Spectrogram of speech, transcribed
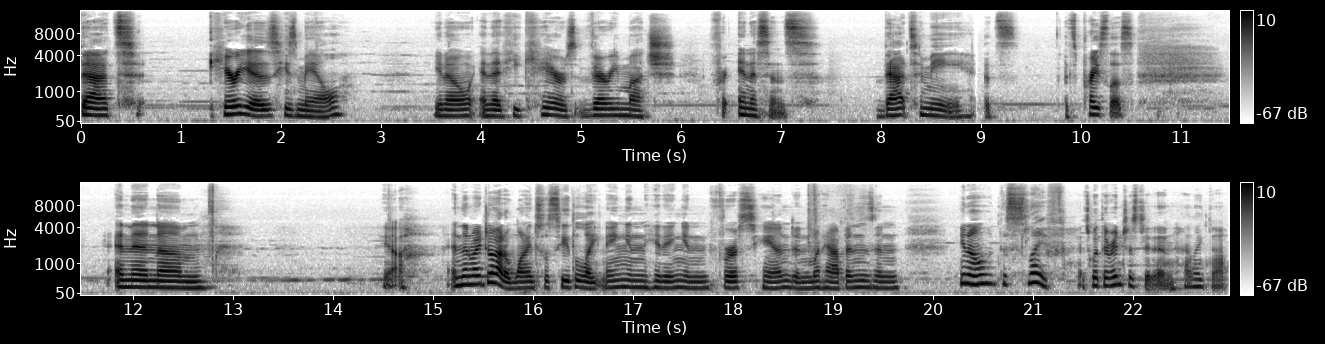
that here he is, he's male, you know, and that he cares very much for innocence. That to me, it's it's priceless. And then um yeah. And then my daughter wanted to see the lightning and hitting and firsthand and what happens and you know, this is life. It's what they're interested in. I like that.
